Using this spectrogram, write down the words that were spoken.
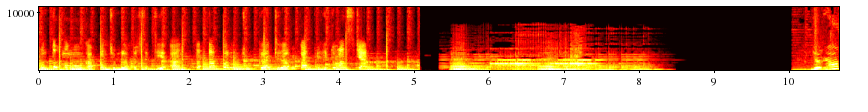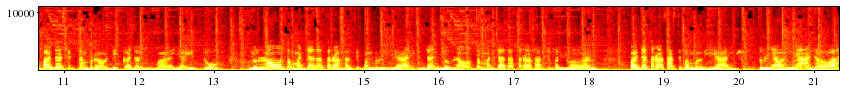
untuk mengungkapkan jumlah persediaan tetap perlu juga dilakukan perhitungan secara Jurnal pada sistem periodik ada dua, yaitu jurnal untuk mencatat transaksi pembelian dan jurnal untuk mencatat transaksi penjualan. Pada transaksi pembelian, jurnalnya adalah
